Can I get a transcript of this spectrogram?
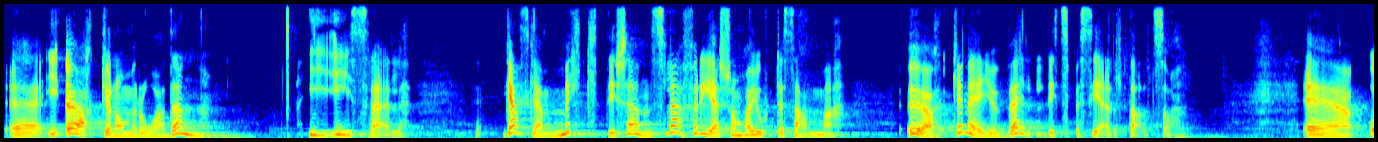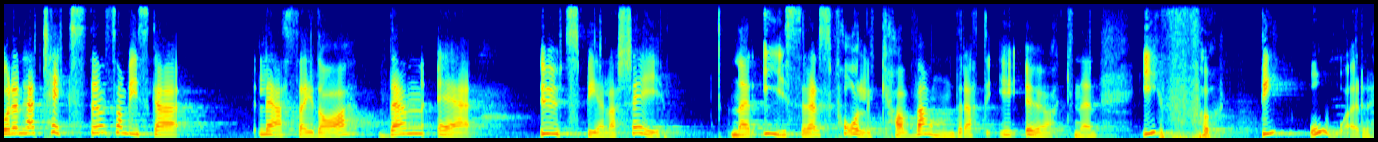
eh, i ökenområden i Israel. Ganska mäktig känsla för er som har gjort detsamma. Öken är ju väldigt speciellt alltså. Eh, och den här texten som vi ska läsa idag, den är, utspelar sig när Israels folk har vandrat i öknen i 40 år.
